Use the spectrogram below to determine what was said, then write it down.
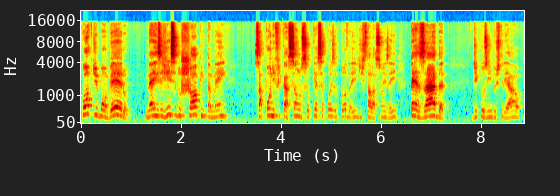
Corpo de bombeiro, né, exigência do shopping também. Saponificação, não sei o que, essa coisa toda aí de instalações aí, pesada de cozinha industrial.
